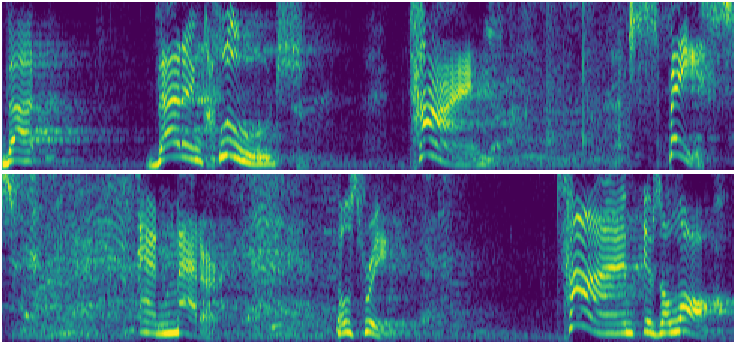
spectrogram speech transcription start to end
that that includes time, space, and matter. Those three. Time is a law.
